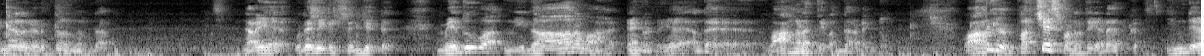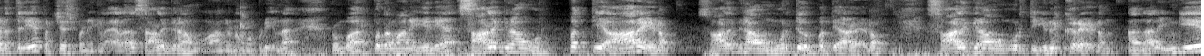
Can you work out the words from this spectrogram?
இன்னலர் எடுத்து வந்திருந்தால் நிறைய உதவிகள் செஞ்சுட்டு மெதுவாக நிதானமாக எங்களுடைய அந்த வாகனத்தை வந்து அடைந்தோம். வாகனங்கள் பர்ச்சேஸ் பண்ணுறதுக்கு இடம் இருக்குது இந்த இடத்துலையே பர்ச்சேஸ் பண்ணிக்கலாம். அதாவது சாலிகிராமம் வாங்கணும் அப்படின்னா ரொம்ப அற்புதமான ஏரியா. சாலிகிராமம் உற்பத்தி ஆற இடம். சாலிகிராம மூர்த்தி உற்பத்தி ஆகிற இடம். சாலிகிராம மூர்த்தி இருக்கிற இடம். அதனால் இங்கேயே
